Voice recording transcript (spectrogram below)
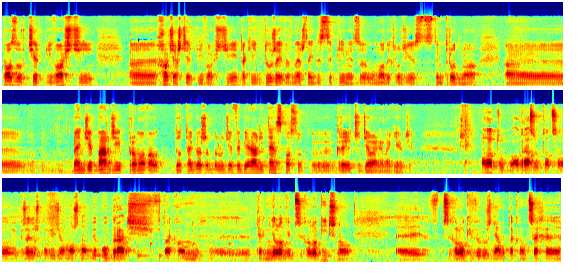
pozór cierpliwości, chociaż cierpliwości, takiej dużej wewnętrznej dyscypliny, co u młodych ludzi jest z tym trudno, będzie bardziej promował do tego, żeby ludzie wybierali ten sposób gry czy działania na giełdzie. No to tu od razu to, co Grzegorz powiedział, można by ubrać w taką terminologię psychologiczną. W psychologii wyróżniamy taką cechę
